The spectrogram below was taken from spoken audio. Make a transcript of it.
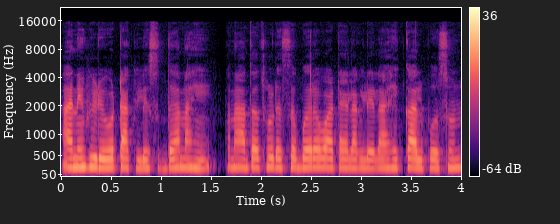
आणि व्हिडिओ टाकलेसुद्धा नाही. पण आता थोडंसं बरं वाटायला लागलेलं आहे कालपासून.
